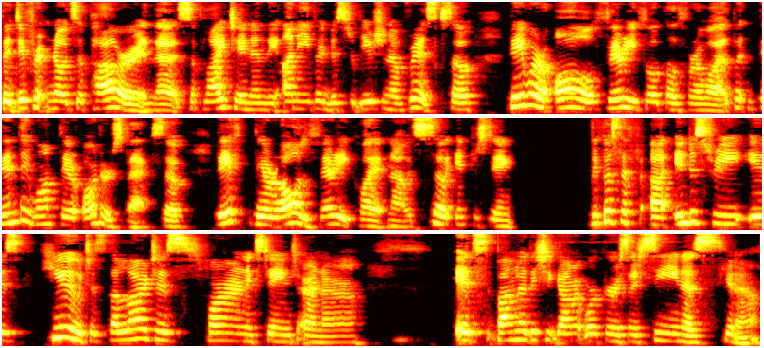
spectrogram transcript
the different nodes of power in the supply chain and the uneven distribution of risk. So they were all very vocal for a while, but then they want their orders back. So they they're all very quiet now. It's so interesting because the uh, industry is huge. It's the largest foreign exchange earner. It's Bangladeshi garment workers are seen as you know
